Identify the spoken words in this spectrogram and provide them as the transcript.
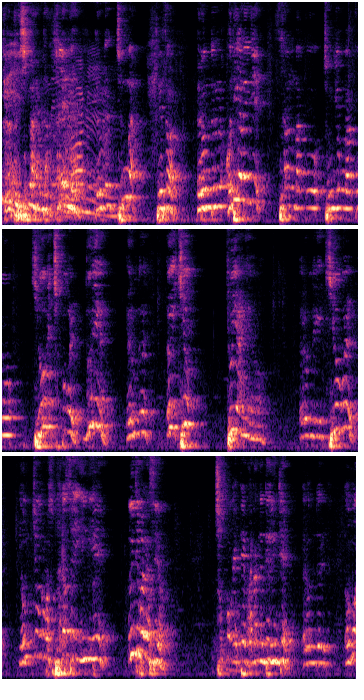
일꾼인지 믿으시기 바랍니다. 할렐루야. 여러분들 정말 그래서 여러분들은 어디 가든지 사랑받고 존경받고 기업의 축복을 누리는 여러분들은 여기 기업 교회 아니에요. 여러분들이 기업을 영적으로 벌써 받았어요 이미 언제 받았어요? 축복의 때 받았는데 언제 여러분들 어머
